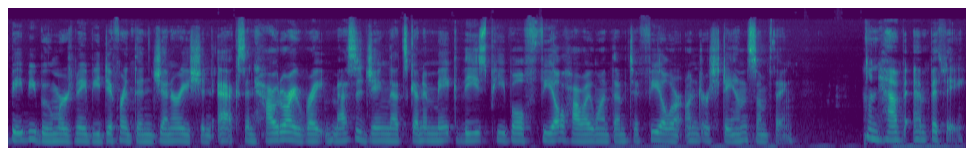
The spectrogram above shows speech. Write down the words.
baby boomers maybe different than generation X and how do I write messaging that's going to make these people feel how I want them to feel or understand something and have empathy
